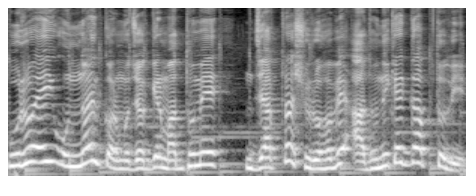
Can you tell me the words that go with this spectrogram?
পুরো এই উন্নয়ন কর্মযজ্ঞের মাধ্যমে যাত্রা শুরু হবে আধুনিক এক গাবতলির।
